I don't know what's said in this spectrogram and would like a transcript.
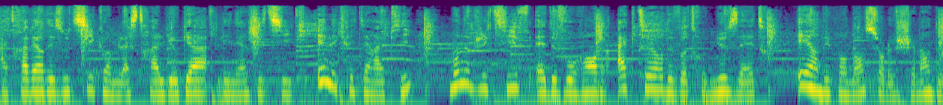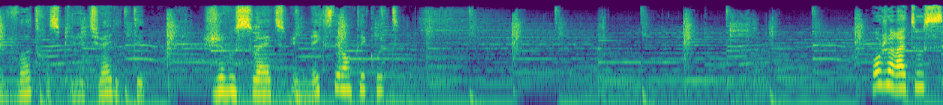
à travers des outils comme l'astral yoga, l'énergétique et l'écrit-thérapie, mon objectif est de vous rendre acteur de votre mieux-être et indépendant sur le chemin de votre spiritualité. Je vous souhaite une excellente écoute. Bonjour à tous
